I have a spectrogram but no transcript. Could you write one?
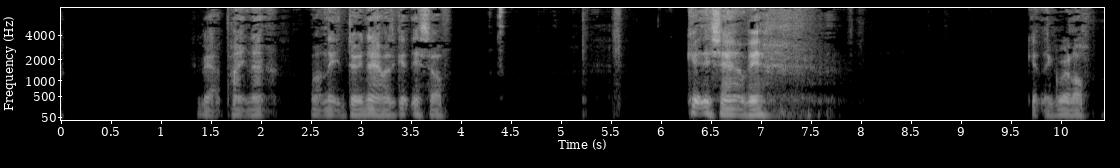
should be able to paint that. What I need to do now is get this off. Get this out of here. Get the grill off.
